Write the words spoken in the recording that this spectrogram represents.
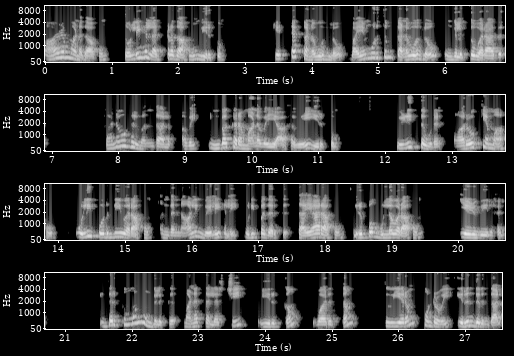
ஆழமானதாகவும் தொல்லைகள் அற்றதாகவும் இருக்கும். கெட்ட கனவுகளோ பயமுறுத்தும் கனவுகளோ உங்களுக்கு வராது. கனவுகள் வந்தாலும் அவை இன்பகரமானவையாகவே இருக்கும். விழித்தவுடன் ஆரோக்கியமாகவும் ஒளி பொருந்தியவராகவும் அந்த நாளின் வேலைகளை முடிப்பதற்கு தயாராகவும் விருப்பம் உள்ளவராகவும் எழுவீர்கள். இதற்கு முன் உங்களுக்கு மனத்தளர்ச்சி இறுக்கம் வருத்தம் துயரம் போன்றவை இருந்திருந்தால்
